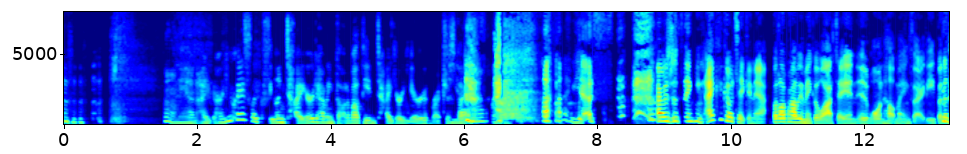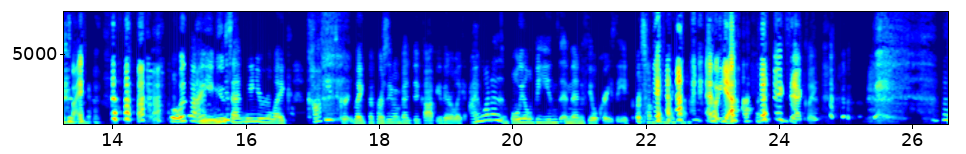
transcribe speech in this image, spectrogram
oh man, I, are you guys like feeling tired having thought about the entire year in retrospect? yes. I was just thinking I could go take a nap, but I'll probably make a latte and it won't help my anxiety, but it's fine. what was that I meme you sent me? You were like, coffee's great. Like the person who invented coffee, they were like, I want to boil beans and then feel crazy or something like that. oh, yeah, exactly.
